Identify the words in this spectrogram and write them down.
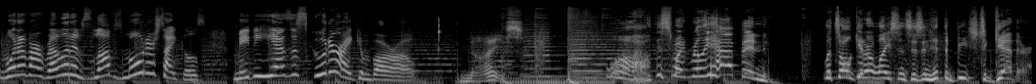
One of our relatives loves motorcycles. Maybe he has a scooter I can borrow. Nice. Whoa, this might really happen! Let's all get our licenses and hit the beach together.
